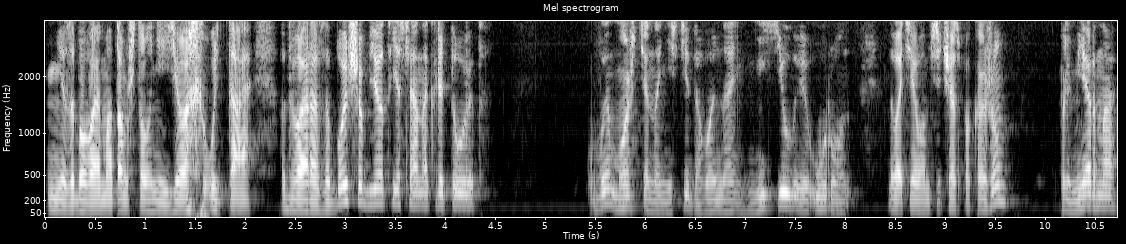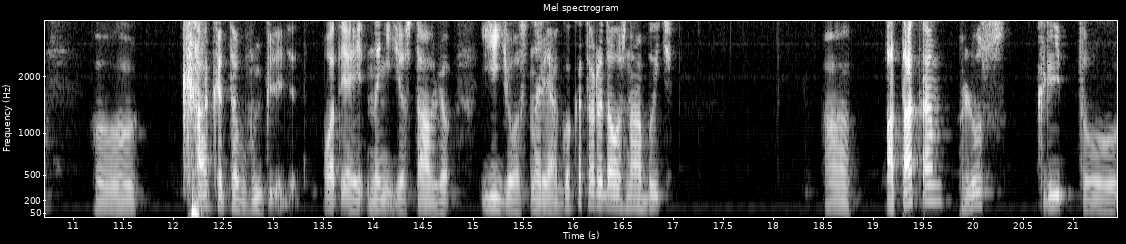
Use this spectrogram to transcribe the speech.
не забываем о том, что у нее ульта в два раза больше бьет, если она критует. Вы можете нанести довольно нехилый урон. Давайте я вам сейчас покажу примерно, э, как это выглядит. Вот я на нее ставлю ее снарягу, которая должна быть. Э, атака плюс крит э,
